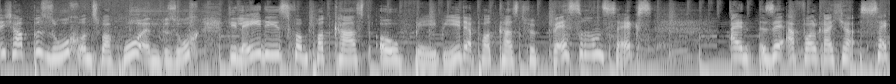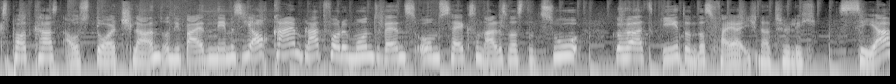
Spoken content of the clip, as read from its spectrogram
Ich habe Besuch und zwar hohen Besuch. Die Ladies vom Podcast Oh Baby, der Podcast für besseren Sex. Ein sehr erfolgreicher Sex-Podcast aus Deutschland und die beiden nehmen sich auch kein Blatt vor den Mund, wenn es um Sex und alles, was dazu gehört, geht und das feiere ich natürlich sehr.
